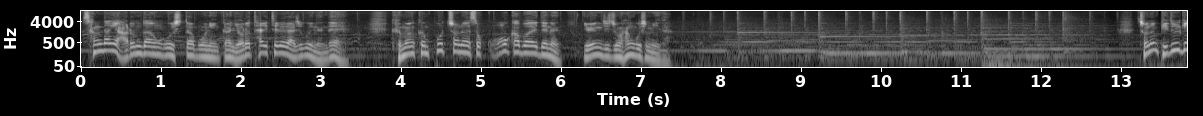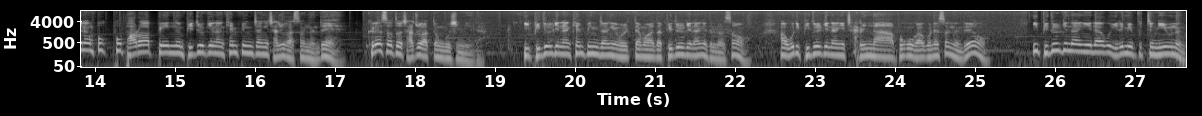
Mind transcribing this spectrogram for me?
상당히 아름다운 곳이다 보니까 여러 타이틀을 가지고 있는데 그만큼 포천에서 꼭 가봐야 되는 여행지 중 한 곳입니다. 저는 비둘기낭 폭포 바로 앞에 있는 비둘기낭 캠핑장에 자주 갔었는데 그래서 더 자주 왔던 곳입니다. 이 비둘기낭 캠핑장에 올 때마다 비둘기낭에 들러서 아 우리 비둘기낭이 잘 있나 보고 가곤 했었는데요. 이 비둘기낭이라고 이름이 붙은 이유는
